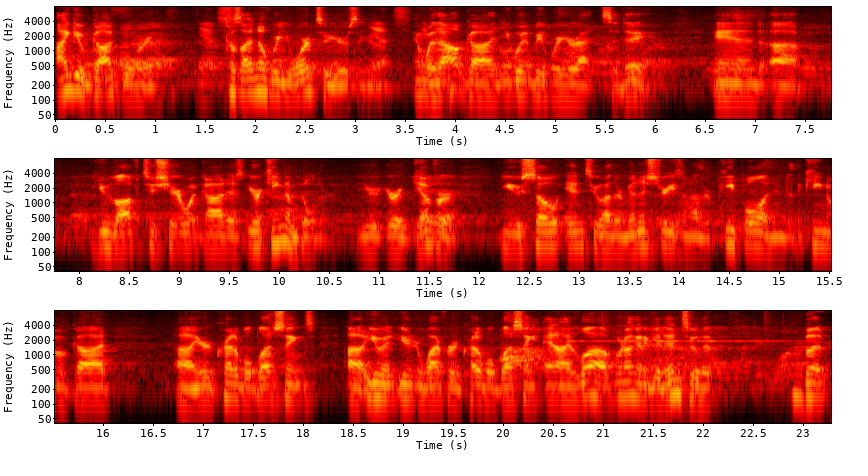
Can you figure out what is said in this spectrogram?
I give God glory Yes. because I know where you were two years ago. Yes. And without God, you wouldn't be where you're at today. And uh, you love to share what God is. You're a kingdom builder. You're, you're a giver. You sow into other ministries and other people and into the kingdom of God. Uh, you're incredible blessings. Uh, you, and, you and your wife are incredible blessing. And I love, we're not going to get into it, but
